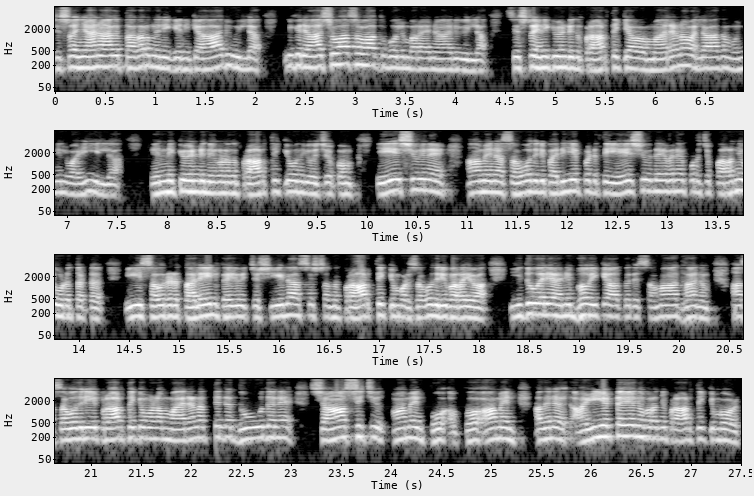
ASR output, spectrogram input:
സിസ്റ്ററെ ഞാൻ ആകെ തകർന്നിരിക്കുക എനിക്ക് ആരുമില്ല. എനിക്കൊരു ആശ്വാസവാക്ക് പോലും പറയാൻ ആരുമില്ല. സിസ്റ്റർ എനിക്ക് വേണ്ടി ഒന്ന് പ്രാർത്ഥിക്കാവോ? മരണമല്ലാതെ മുന്നിൽ വഴിയില്ല. എനിക്ക് വേണ്ടി നിങ്ങളൊന്ന് പ്രാർത്ഥിക്കുമോ എന്ന് ചോദിച്ചപ്പം യേശുവിനെ ആമേന സഹോദരി പരിചയപ്പെടുത്തി യേശുദേവനെ കുറിച്ച് പറഞ്ഞു കൊടുത്തിട്ട് ഈ സൗരയുടെ തലയിൽ കൈവച്ച് ഷീലാ സിസ്റ്റർ എന്ന് പ്രാർത്ഥിക്കുമ്പോൾ സഹോദരി പറയുക ഇതുവരെ അനുഭവിക്കാത്തൊരു സമാധാനം. ആ സഹോദരി പ്രാർത്ഥിക്കുമ്പോൾ മരണത്തിന്റെ ദൂതനെ ശാസിച്ച് ആമേൻ ആമേൻ. അതിന് അഴിയട്ടെ എന്ന് പറഞ്ഞ് പ്രാർത്ഥിക്കുമ്പോൾ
